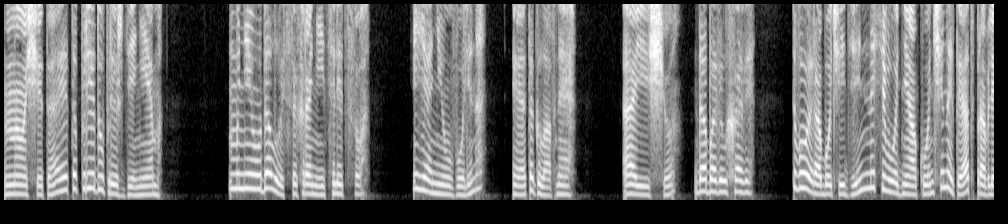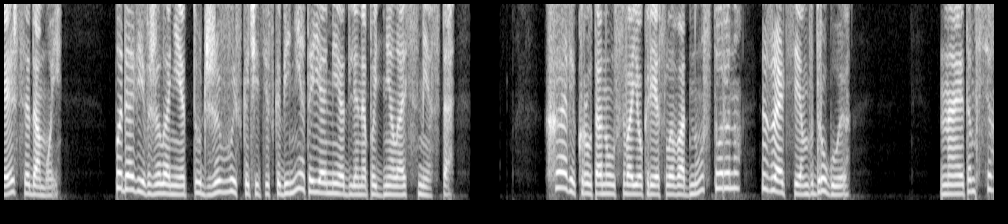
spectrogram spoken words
Но считай это предупреждением. Мне удалось сохранить лицо. Я не уволена, это главное. А еще, добавил Хави, твой рабочий день на сегодня окончен, и ты отправляешься домой. Подавив желание тут же выскочить из кабинета, я медленно поднялась с места. Хави крутанул свое кресло в одну сторону, затем в другую. На этом все,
